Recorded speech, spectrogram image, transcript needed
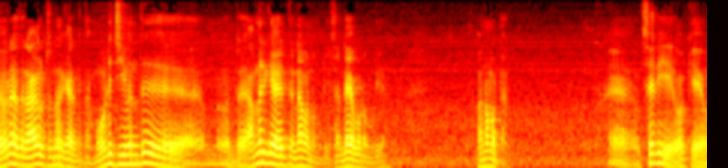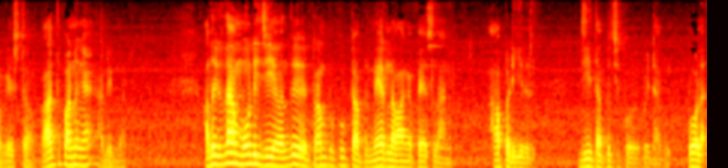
தவிர அது ராகுல் சொன்னது கரெக்ட் தான். மோடிஜி வந்து அமெரிக்கா எடுத்து என்ன பண்ண முடியும்? சண்டையாக போட முடியும்? பண்ண மாட்டார். சரி ஓகே உங்கள் இஷ்டம். பார்த்து பண்ணுங்க அப்படின்னு அதுக்கு தான் மோடிஜியை வந்து ட்ரம்ப் கூப்பிட்டாப்புல நேரில் வாங்க பேசலான்னு ஆப்படிக்கிறது ஜி தப்பிச்சு போ போயிட்டாப்புல. போகல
